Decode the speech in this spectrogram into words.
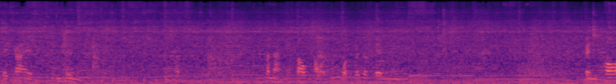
ใกล้ๆนิดนึง ผนังเตาเผาทั้งหมดก็จะเป็น เป็นท่อ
